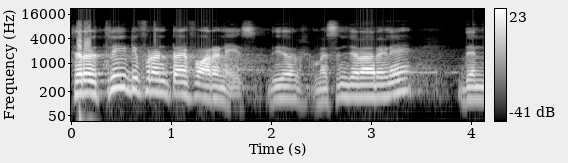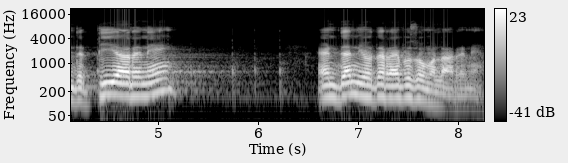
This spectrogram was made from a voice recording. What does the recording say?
There are 3 different type of RNAs, these are messenger RNA, then the tRNA and then you have the ribosomal RNA.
